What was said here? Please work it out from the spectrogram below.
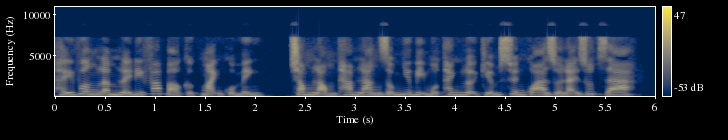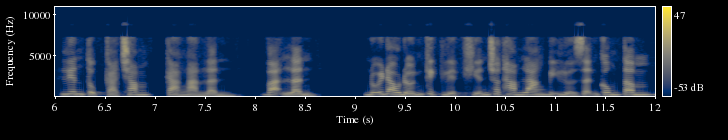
Thấy Vương Lâm lấy đi pháp bảo cực mạnh của mình, trong lòng tham lang giống như bị một thanh lợi kiếm xuyên qua rồi lại rút ra, liên tục cả trăm, cả ngàn lần, vạn lần. Nỗi đau đớn kịch liệt khiến cho tham lang bị lửa giận công tâm,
